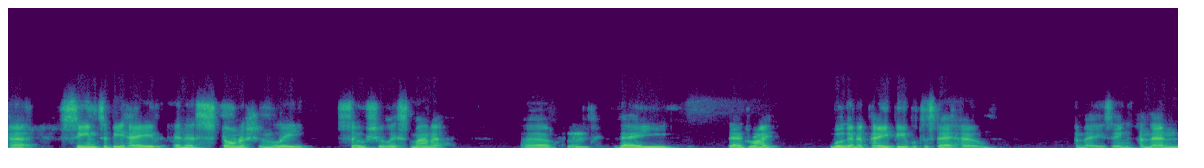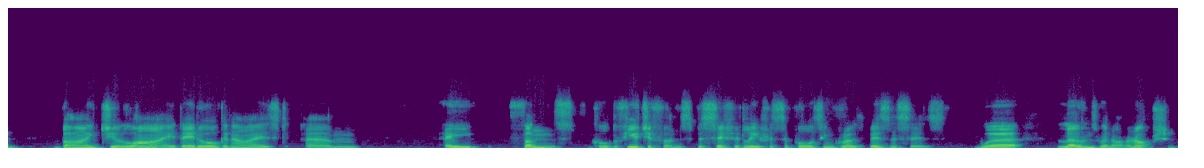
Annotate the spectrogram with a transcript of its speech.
uh, seem to behave in an astonishingly socialist manner. Uh, they said, right, we're going to pay people to stay at home. Amazing. And then by July, they'd organised um, a funds called the Future Fund, specifically for supporting growth businesses, where loans were not an option.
